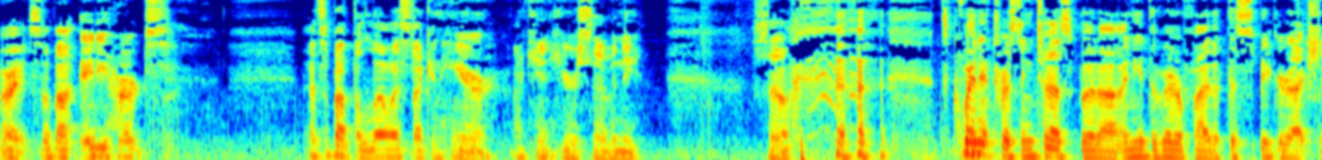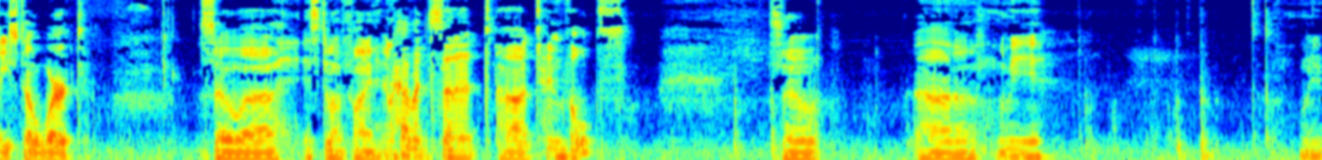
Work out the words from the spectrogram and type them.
All right, so about 80 hertz. That's about the lowest I can hear. I can't hear 70. So it's quite an interesting test, but uh, I need to verify that this speaker actually still worked. So uh, it's doing fine. I have it set at uh, 10 volts. So uh, let me let me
